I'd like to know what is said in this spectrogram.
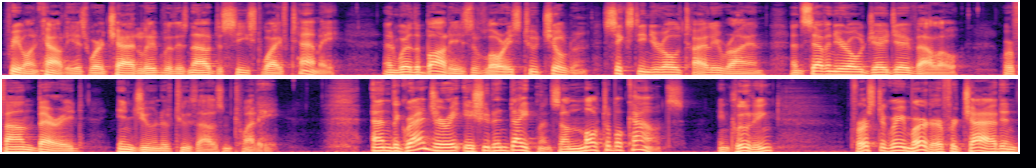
Fremont County is where Chad lived with his now deceased wife Tammy, and where the bodies of Lori's two children, 16 year old Tylee Ryan and 7 year old J.J. Vallow, were found buried in June of 2020. And the grand jury issued indictments on multiple counts, including first degree murder for Chad in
